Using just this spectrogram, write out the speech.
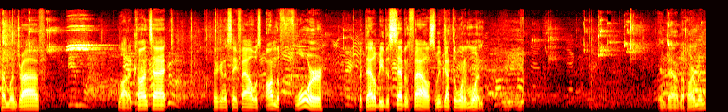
Tumlin drive. A lot of contact. They're going to say foul was on the floor, but that'll be the seventh foul, so we've got the one and one. Inbound to Harmon.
